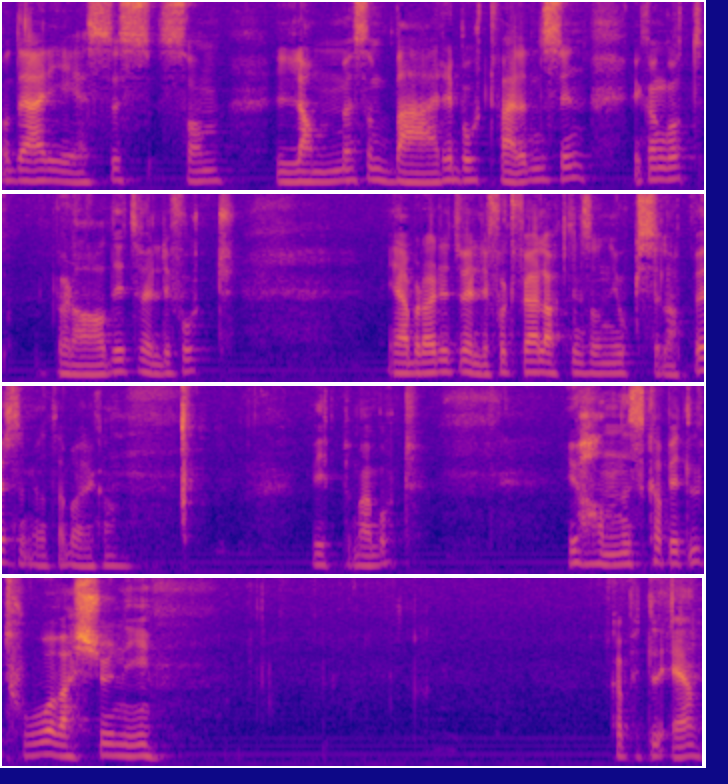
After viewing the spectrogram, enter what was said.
Og det er Jesus som lammet som bærer bort verdens synd. Vi kan godt bla dit veldig fort. Jeg blar ut veldig fort, for jeg har lagt inn sånne jukselapper som gjør at jeg bare kan vippe meg bort. Johannes kapittel 2 og vers 29. Kapittel 1.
